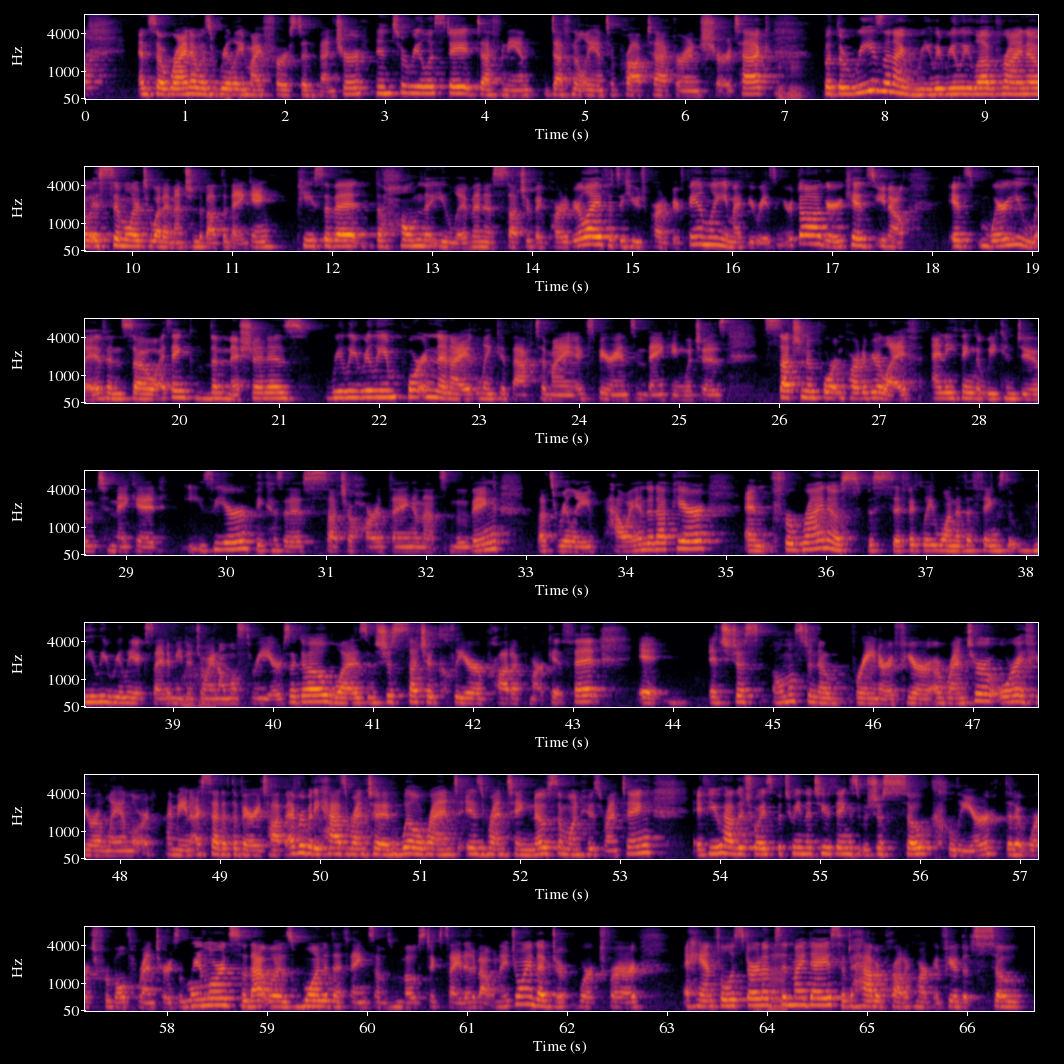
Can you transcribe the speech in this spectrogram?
And so Rhino was really my first adventure into real estate, definitely definitely into prop tech or insure tech. Mm-hmm. But the reason I really, really loved Rhino is similar to what I mentioned about the banking piece of it. The home that you live in is such a big part of your life. It's a huge part of your family. You might be raising your dog or your kids, you know, it's where you live. And so I think the mission is really, really important. And I link it back to my experience in banking, which is such an important part of your life. Anything that we can do to make it easier because it is such a hard thing and that's moving. That's really how I ended up here. And for Rhino specifically, one of the things that really, really excited me to mm-hmm. join almost three years ago was it was just such a clear product market fit. It it's just almost a no brainer if you're a renter or if you're a landlord. I mean, I said at the very top, everybody has rented, will rent, is renting, knows someone who's renting. If you have the choice between the two things, it was just so clear that it worked for both renters and landlords. So that was one of the things I was most excited about when I joined. I've worked for a handful of startups mm-hmm. in my day. So to have a product market fear that's so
